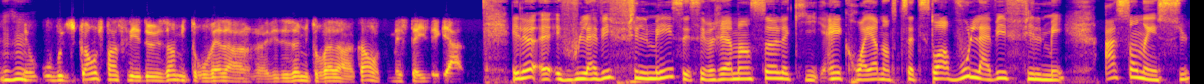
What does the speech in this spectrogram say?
Mhm. Mais au, bout du compte, je pense que les deux hommes, ils trouvaient leur, euh, les deux hommes, ils trouvaient leur compte, mais c'était illégal. Et là, vous l'avez filmé, c'est vraiment ça qui est incroyable dans toute cette histoire. Vous l'avez filmé à son insu.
